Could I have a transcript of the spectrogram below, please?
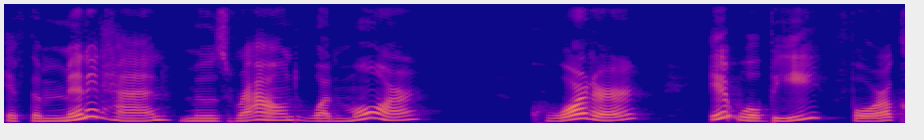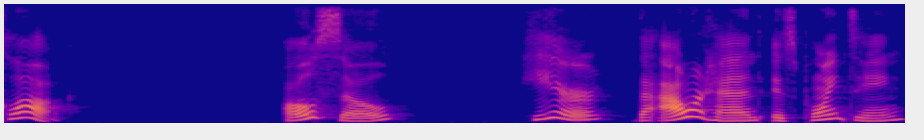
if the minute hand moves round one more quarter, it will be four o'clock. Also, here the hour hand is pointing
